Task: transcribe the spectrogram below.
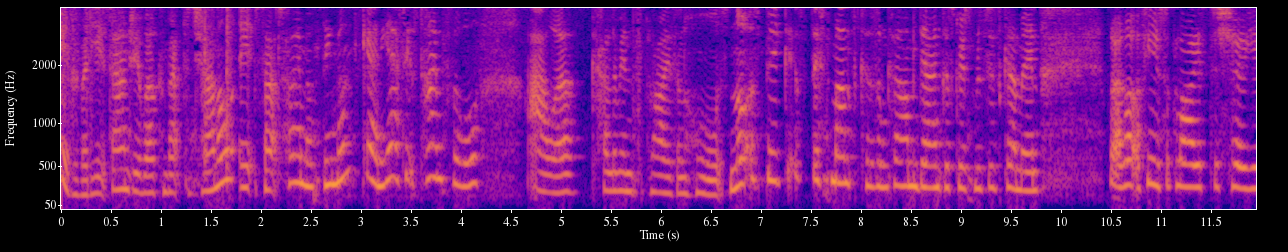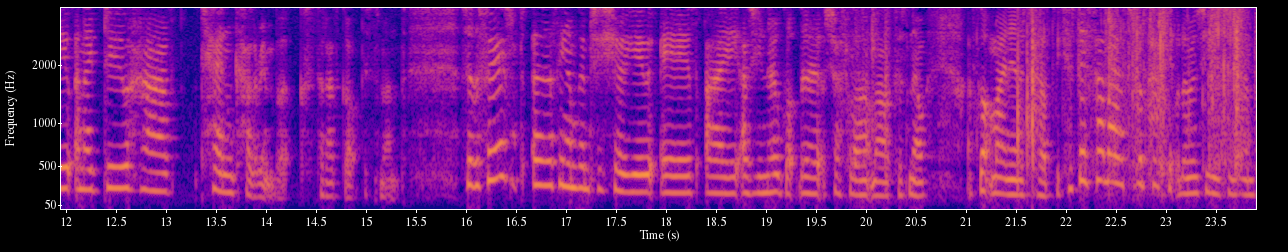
Hi everybody, it's Andrea, welcome back to the channel. It's that time of the month again. Yes, it's time for our colouring supplies and haul. It's not as big as this month because I'm calming down because Christmas is coming. But I've got a few supplies to show you and I do have 10 colouring books that I've got this month. So the first uh, thing I'm going to show you is I, as you know, got the Shuttle Art markers now. I've got mine in a tub because they fell out of the packet when I was using them.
